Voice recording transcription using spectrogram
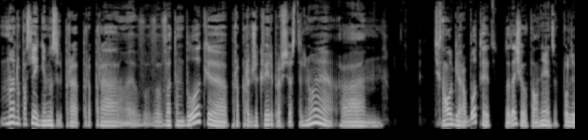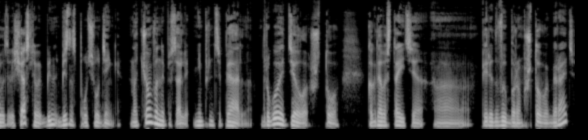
наверное, последняя мысль про, про, про в, в этом блоке, про, про jQuery, про все остальное. А, Технология работает, задача выполняется, пользователи счастливы, бизнес получил деньги. На чем вы написали? Не принципиально. Другое дело, что когда вы стоите э, перед выбором, что выбирать,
